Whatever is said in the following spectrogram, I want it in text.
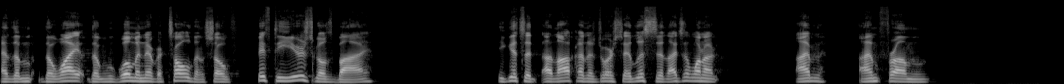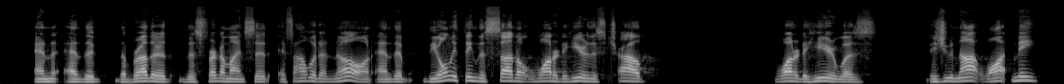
And the, the, wife, the woman never told him. So 50 years goes by. He gets a, a knock on the door and say, listen, I just want to, I'm, I'm from, and, and the, the brother, this friend of mine said, if I would have known, and the, the only thing the son wanted to hear, this child wanted to hear was, did you not want me?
